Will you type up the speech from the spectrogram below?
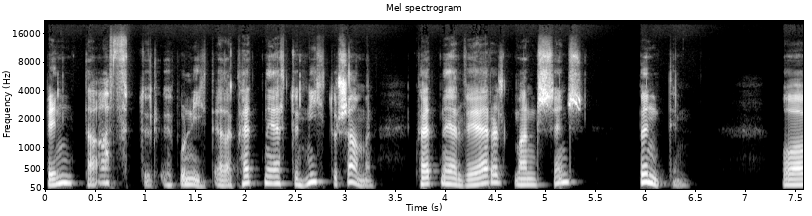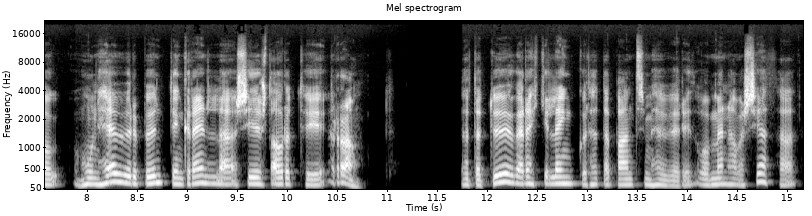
binda aftur upp og nýtt eða hvernig ertu nýttur saman? Hvernig er veröld mannsins bundin? Og hún hefur verið bundin greinlega síðust áratögi ránt þetta dögar ekki lengur þetta band sem hefur verið og menn hafa séð það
